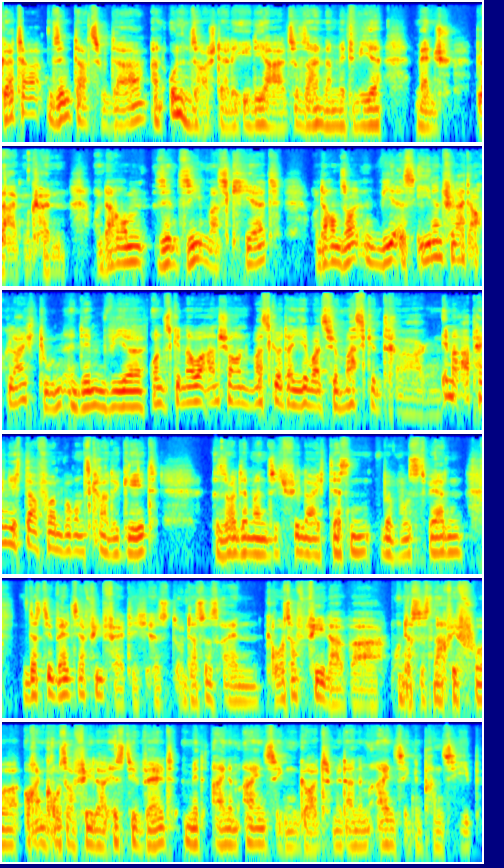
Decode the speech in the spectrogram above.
Götter sind dazu da, an unserer Stelle ideal zu sein, damit wir Mensch bleiben können. Und darum sind sie maskiert und darum sollten wir es ihnen vielleicht auch gleich tun, indem wir uns genauer anschauen, was Götter jeweils für Masken tragen. Immer abhängig davon, worum es gerade geht, sollte man sich vielleicht dessen bewusst werden, dass die Welt sehr vielfältig ist und dass es ein großer Fehler war und dass es nach wie vor auch ein großer Fehler ist, die Welt mit einem einzigen Gott, mit einem einzigen Prinzip,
